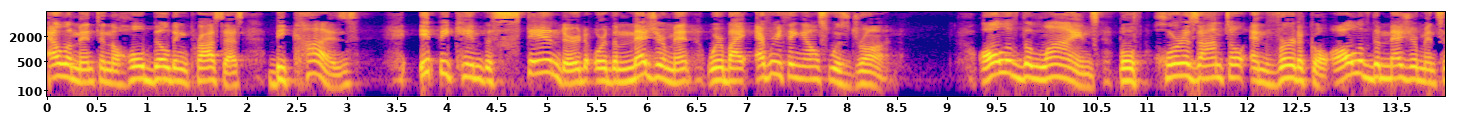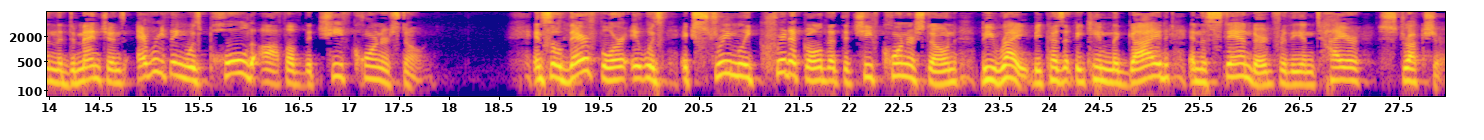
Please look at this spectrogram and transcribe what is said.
element in the whole building process because it became the standard or the measurement whereby everything else was drawn. All of the lines, both horizontal and vertical, all of the measurements and the dimensions, everything was pulled off of the chief cornerstone. And so therefore, it was extremely critical that the chief cornerstone be right because it became the guide and the standard for the entire structure.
